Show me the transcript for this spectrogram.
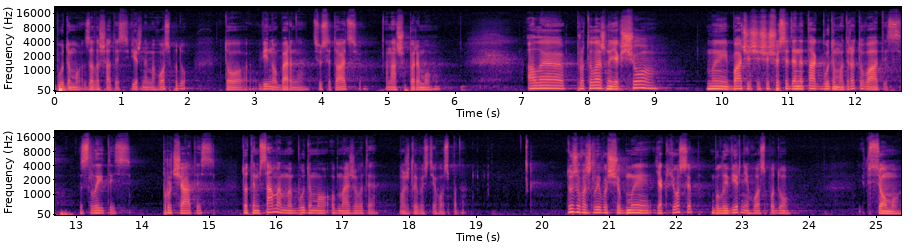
будемо залишатись вірними Господу, то Він оберне цю ситуацію на нашу перемогу. Але протилежно, якщо ми, бачачи, що щось іде не так, будемо дратуватись, злитись, пручатись, то тим самим ми будемо обмежувати можливості Господа. Дуже важливо, щоб ми, як Йосип, були вірні Господу всьому,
